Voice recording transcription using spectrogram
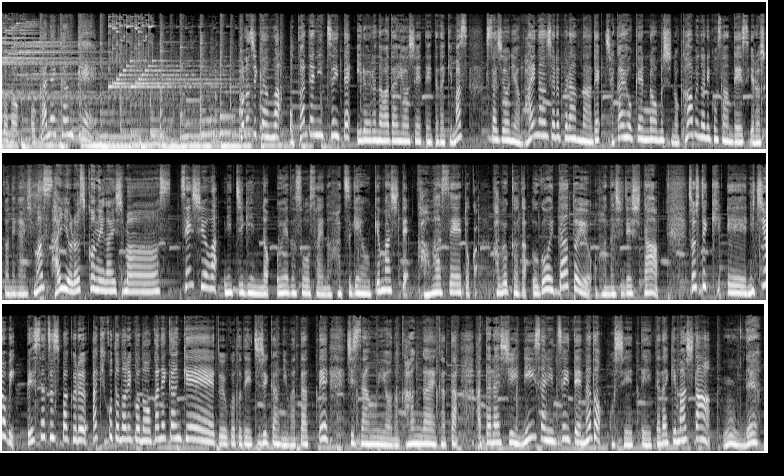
子のお金関係。この時間はお金についていろいろな話題を教えていただきます。スタジオにはファイナンシャルプランナーで社会保険労務士の川辺典子さんです。よろしくお願いします。はいよろしくお願いします。先週は日銀の上田総裁の発言を受けまして為替とか株価が動いたというお話でした。そして、えー日曜日別冊スパクル秋子とのり子のお金関係ということで1時間にわたって資産運用の考え方新しいニーサについてなど教えていただきました。うんね。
